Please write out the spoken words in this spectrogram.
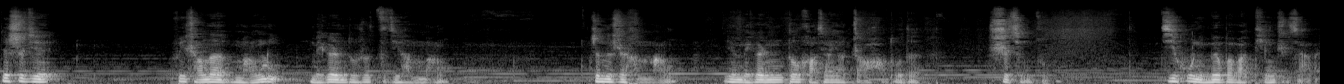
这世界非常的忙碌，每个人都说自己很忙，真的是很忙，因为每个人都好像要找好多的事情做，几乎你没有办法停止下来。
